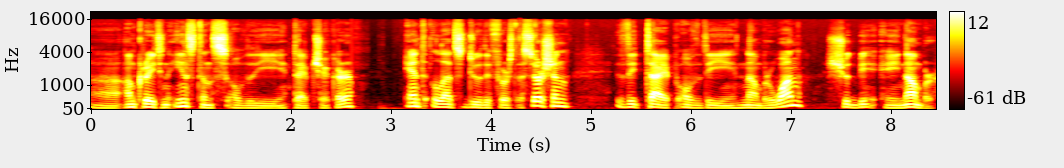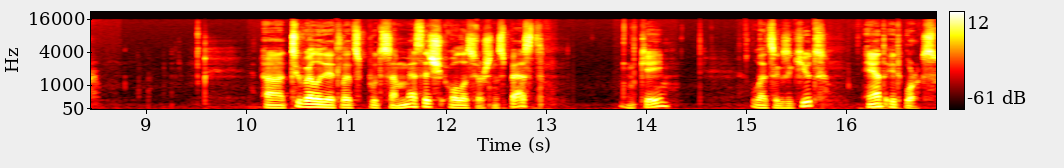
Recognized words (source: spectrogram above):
Uh, I'm creating an instance of the type checker. And let's do the first assertion. The type of the number one should be a number. Uh, to validate, let's put some message, all assertions passed. Okay, let's execute, and it works.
